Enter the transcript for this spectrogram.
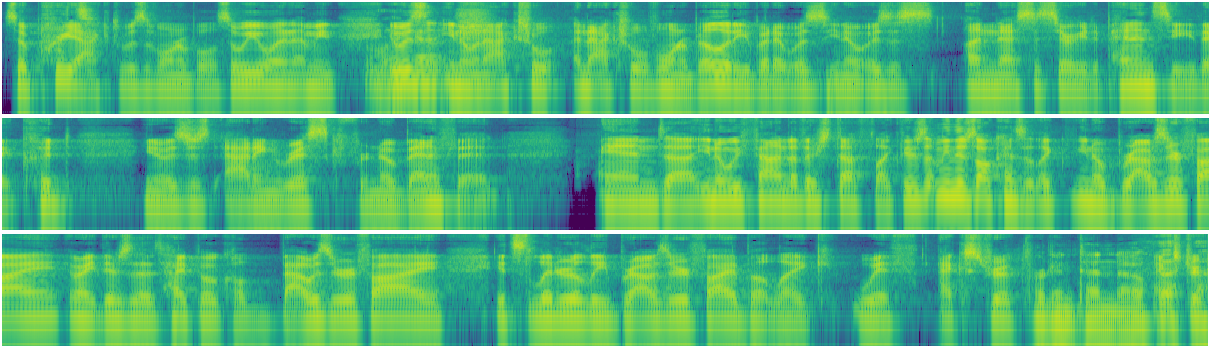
So Preact was vulnerable. So we went, I mean, it wasn't, you know, an actual an actual vulnerability, but it was, you know, it was this unnecessary dependency that could, you know, is just adding risk for no benefit. And uh, you know, we found other stuff like there's, I mean, there's all kinds of like, you know, Browserify, right? There's a typo called Bowserify. It's literally Browserify, but like with extra For Nintendo. extra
